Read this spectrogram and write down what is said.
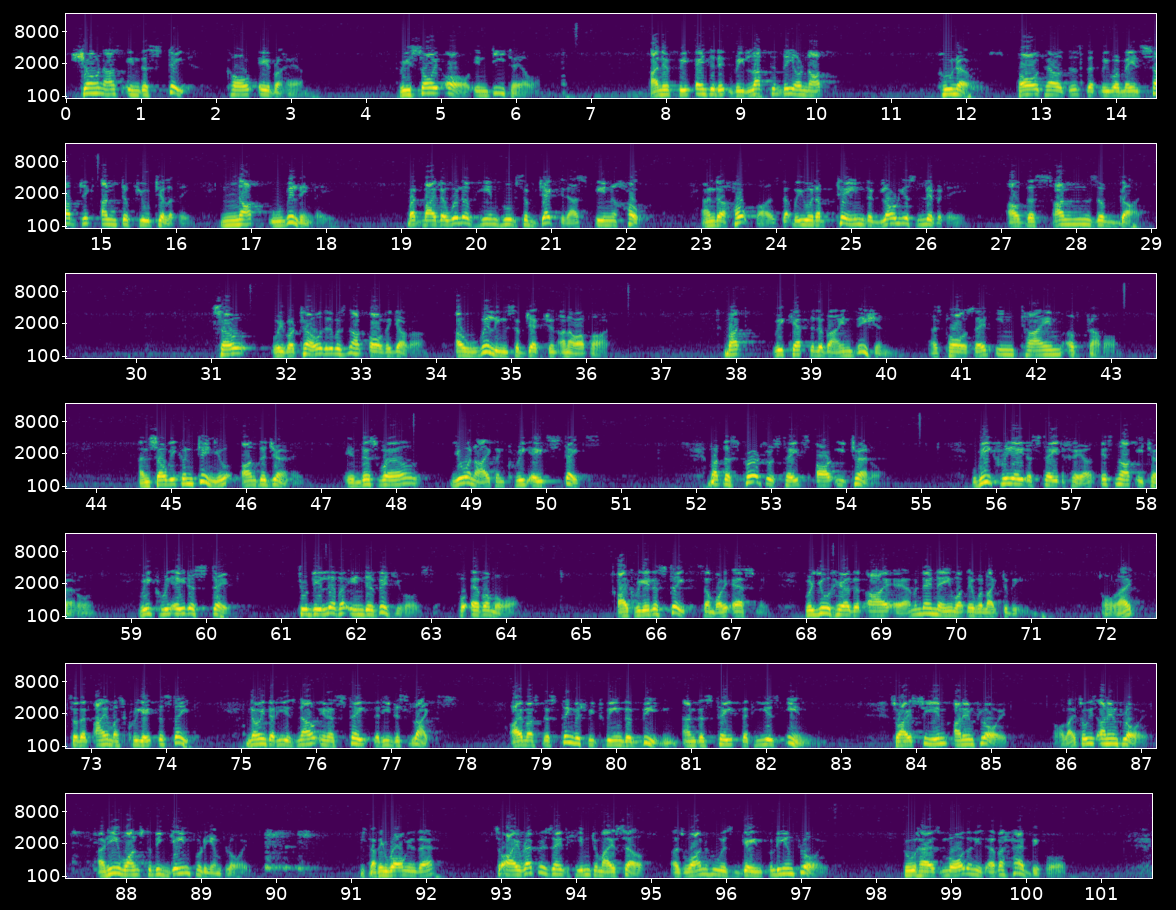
shown us in the state called Abraham. We saw it all in detail. And if we entered it reluctantly or not, who knows? Paul tells us that we were made subject unto futility, not willingly, but by the will of him who subjected us in hope. And the hope was that we would obtain the glorious liberty of the sons of God. So we were told that it was not altogether a willing subjection on our part. But we kept the divine vision, as Paul said, in time of trouble. And so we continue on the journey. In this world, you and I can create states. But the spiritual states are eternal. We create a state here, it's not eternal. We create a state to deliver individuals forevermore. I create a state, somebody asked me. Will you hear that I am? And they name what they would like to be. Alright? So that I must create the state. Knowing that he is now in a state that he dislikes. I must distinguish between the being and the state that he is in. So I see him unemployed. Alright? So he's unemployed. And he wants to be gainfully employed. There's nothing wrong in that. So I represent him to myself as one who is gainfully employed who has more than he's ever had before.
